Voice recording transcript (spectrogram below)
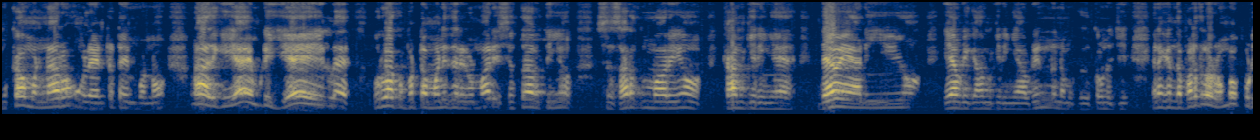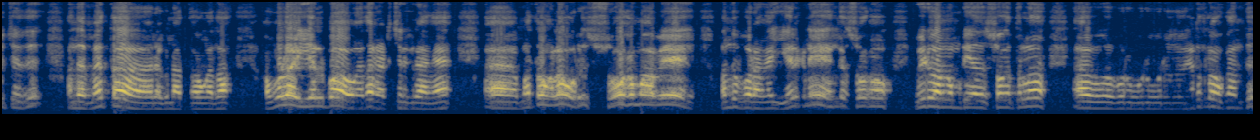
முக்கால் மணி நேரம் உங்களை என்டர்டெயின் பண்ணும். ஆனால் அதுக்கு ஏன் இப்படி ஏஐயில் உருவாக்கப்பட்ட மனிதர்கள் மாதிரி சித்தார்த்தையும் சரத்குமாரையும் காமிக்கிறீங்க? தேவயானியையும் ஏன் அப்படி காமிக்கிறீங்க அப்படின்னு நமக்கு தோணுச்சு. எனக்கு இந்த படத்தில் ரொம்ப பிடிச்சது அந்த மேத்தா ரகுநாத் அவங்க தான். அவ்வளோ இயல்பாக அவங்க தான் நடிச்சிருக்கிறாங்க. மற்றவங்களாம் ஒரு சோகமாகவே வந்து போகிறாங்க ஏற்கனவே எங்கள் சோகம் வீடு வாங்க முடியாத சோகத்தெல்லாம் ஒரு ஒரு ஒரு இடத்துல உட்காந்து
